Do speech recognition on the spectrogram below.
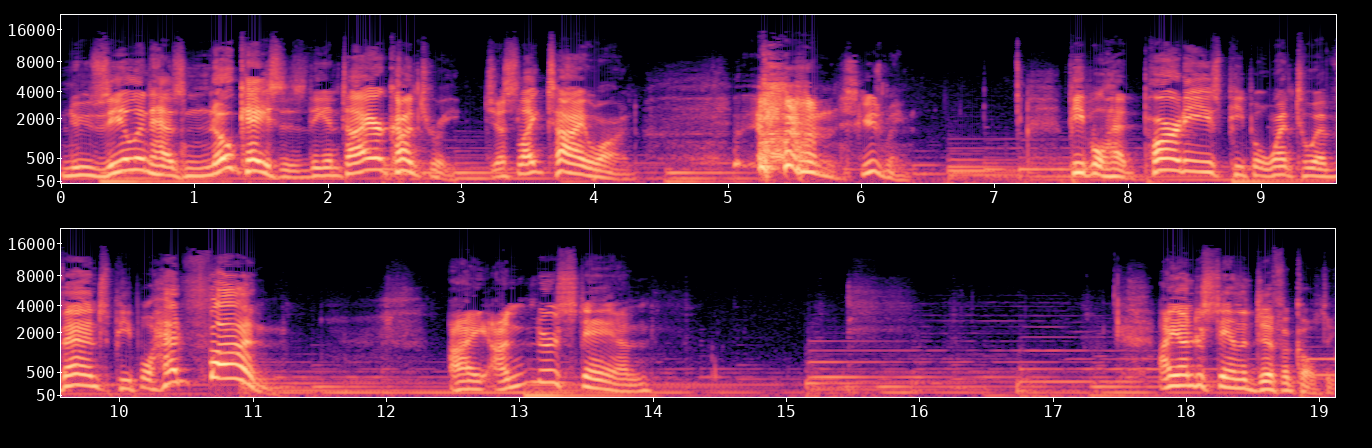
New Zealand has no cases, the entire country, just like Taiwan. Excuse me. People had parties, people went to events, people had fun. I understand. I understand the difficulty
